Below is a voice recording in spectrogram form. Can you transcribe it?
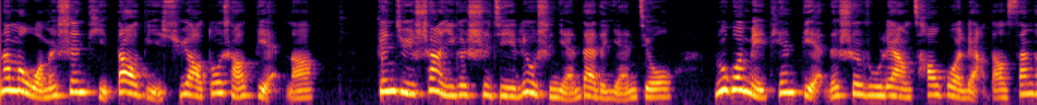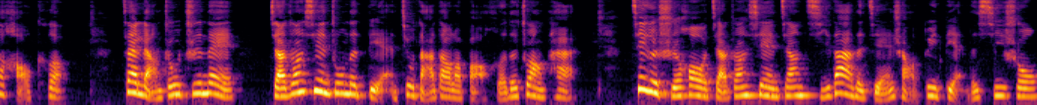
那么我们身体到底需要多少碘呢？根据上一个世纪六十年代的研究，如果每天碘的摄入量超过两到三个毫克，在两周之内，甲状腺中的碘就达到了饱和的状态。这个时候，甲状腺将极大的减少对碘的吸收。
